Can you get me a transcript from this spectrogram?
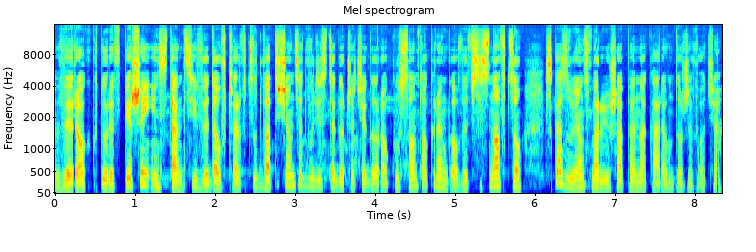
Wyrok, który w pierwszej instancji wydał w czerwcu 2023 roku Sąd Okręgowy w Sosnowcu, skazując Mariusza P. na karę dożywocia.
